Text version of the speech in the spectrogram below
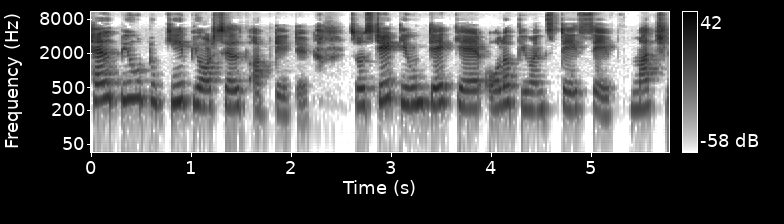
help you to keep yourself updated. So stay tuned, take care, all of you, and stay safe. Much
